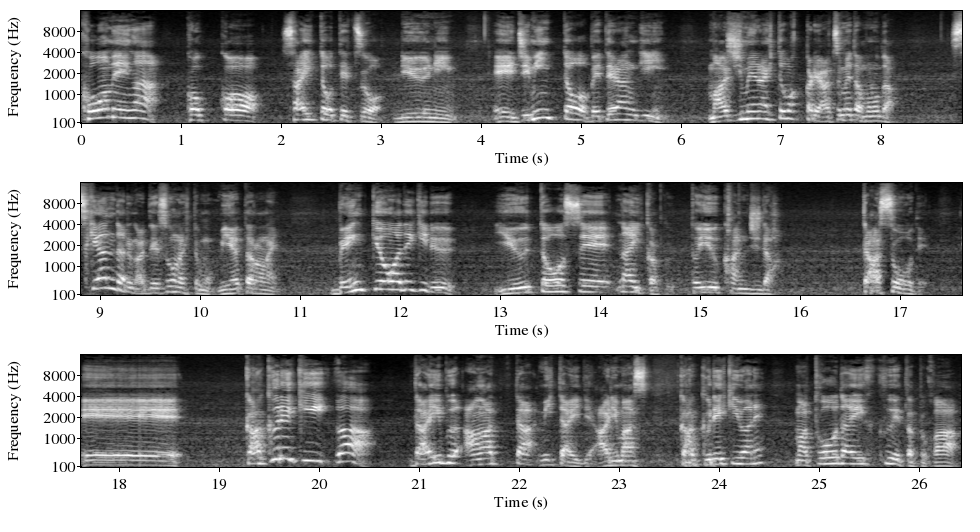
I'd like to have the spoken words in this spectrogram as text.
公明が国交、斎藤哲夫留任、えー、自民党ベテラン議員、真面目な人ばっかり集めたものだ。スキャンダルが出そうな人も見当たらない。勉強ができる優等生内閣という感じだ。だそうで。えー、学歴はだいぶ上がったみたいであります。学歴はね、まあ東大増えたとか、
